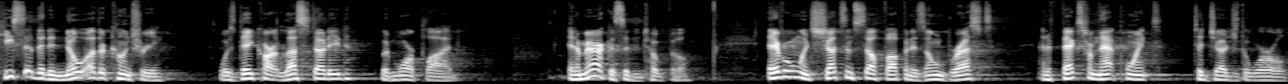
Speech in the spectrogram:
He said that in no other country was Descartes less studied but more applied. In America, said de Tocqueville, everyone shuts himself up in his own breast and affects from that point to judge the world.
